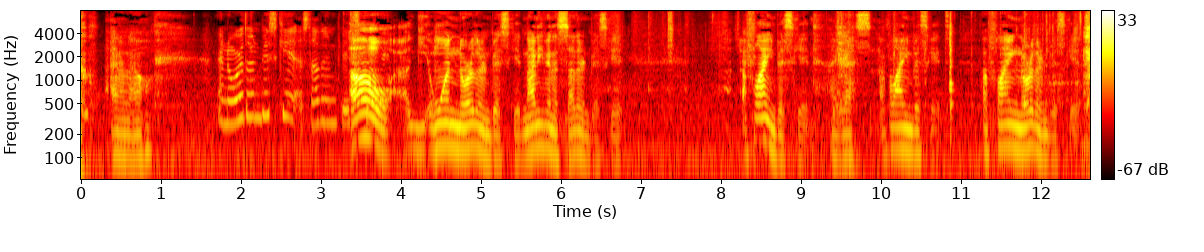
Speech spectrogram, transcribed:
I don't know. a northern biscuit? A southern biscuit? Oh, one northern biscuit, not even a southern biscuit. A flying biscuit, I guess. A flying biscuit. A flying northern biscuit.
